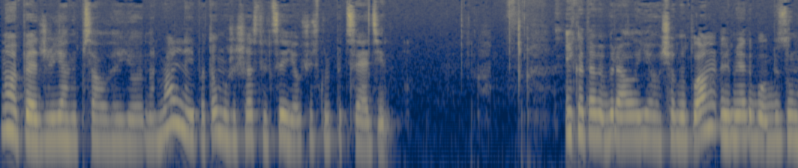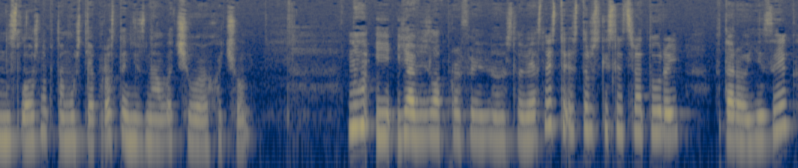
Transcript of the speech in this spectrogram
Но, опять же, я написала ее нормально, и потом уже сейчас в лицее я учусь в группе C1. И когда выбирала я учебный план, для меня это было безумно сложно, потому что я просто не знала, чего я хочу. Ну и я взяла профильную словесность исторической с литературой — второй язык,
